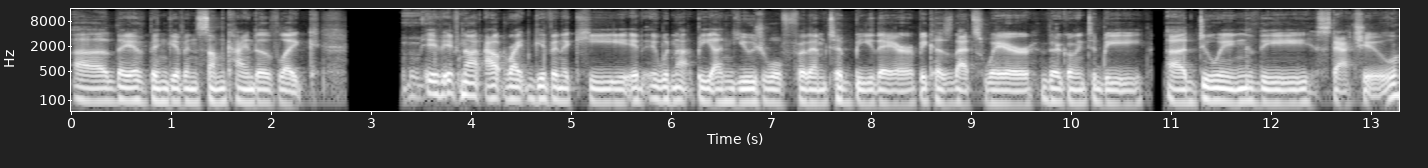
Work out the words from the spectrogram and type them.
uh, they have been given some kind of like if, if not outright given a key, it, it would not be unusual for them to be there because that's where they're going to be uh, doing the statue.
